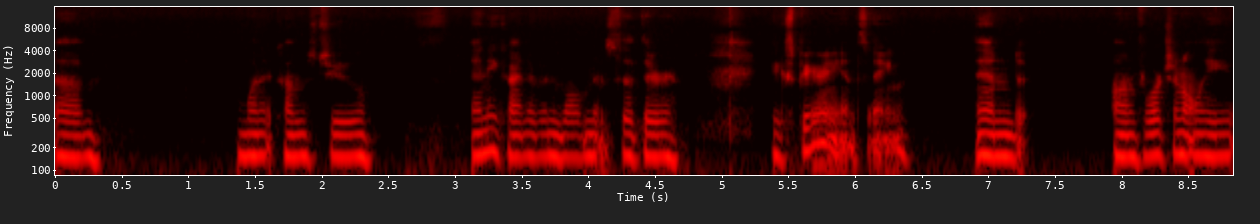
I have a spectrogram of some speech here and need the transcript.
um, when it comes to any kind of involvements that they're experiencing. And unfortunately,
